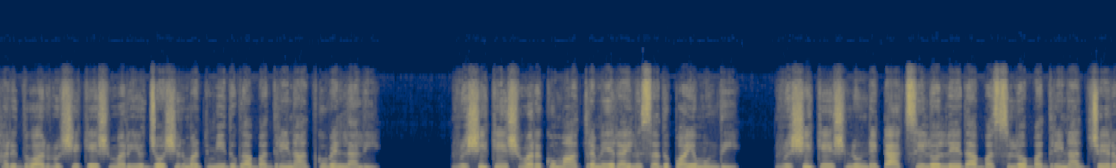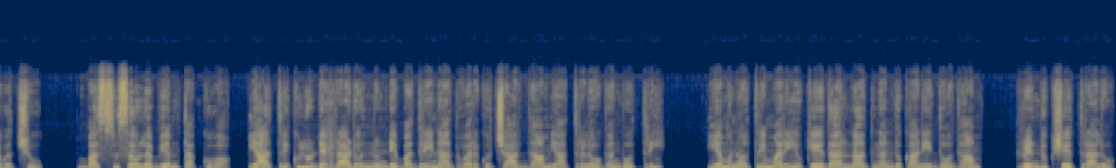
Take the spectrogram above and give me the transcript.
హరిద్వార్ ఋషికేశ్ మరియు జోషిర్మఠ్ మీదుగా బద్రీనాథ్కు వెళ్ళాలి. ఋషికేశ్ వరకు మాత్రమే రైలు సదుపాయం ఉంది. ఋషికేశ్ నుండి టాక్సీలో లేదా బస్సులో బద్రీనాథ్ చేరవచ్చు. బస్సు సౌలభ్యం తక్కువ. యాత్రికులు డెహ్రాడూన్ నుండి బద్రీనాథ్ వరకు చార్ధామ్ యాత్రలో గంగోత్రి యమునోత్రి మరియు కేదార్నాథ్ నందుకాని దోధామ్ రెండు క్షేత్రాలు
